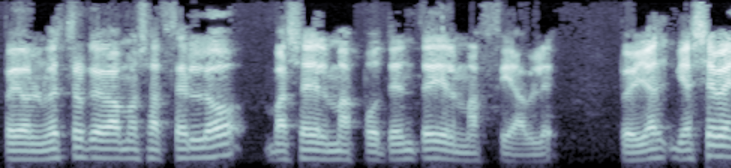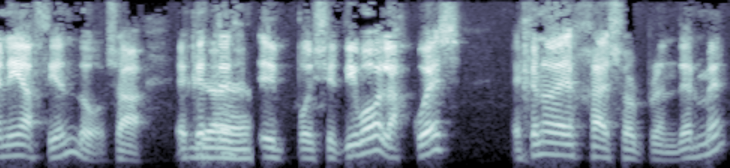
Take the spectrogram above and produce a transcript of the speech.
pero el nuestro que vamos a hacerlo va a ser el más potente y el más fiable. Pero ya, ya se venía haciendo. O sea, es que Ya, este es- positivo, las Quest, es que no deja de sorprenderme.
